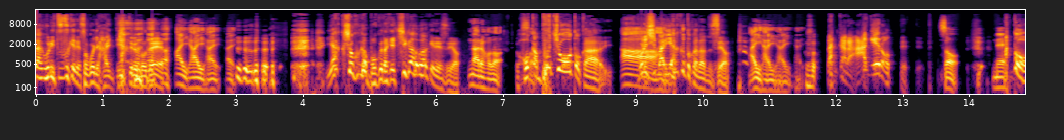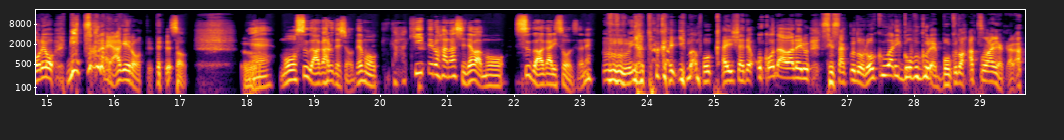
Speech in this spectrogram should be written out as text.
殴り続けてそこに入っていってるので、はいはいはいはい。役職が僕だけ違うわけですよ。なるほど。他部長とか、ああ。取締役とかなんですよ。はいはいはいはい。だから上げろって言って。そう。ね あ。と俺を3つぐらい上げろって言って。そう。うんね。もうすぐ上がるでしょ。でも、聞いてる話ではもうすぐ上がりそうですよね。うん。いや、というか、今もう会社で行われる施策の6割5分ぐらい僕の発案やから。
